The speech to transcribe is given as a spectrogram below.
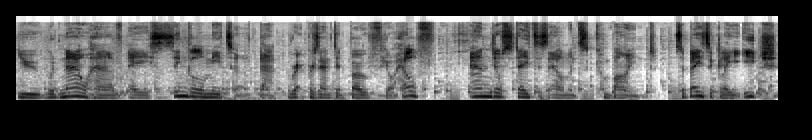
you would now have a single meter that represented both your health and your status ailments combined. So basically, each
